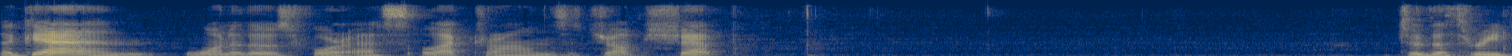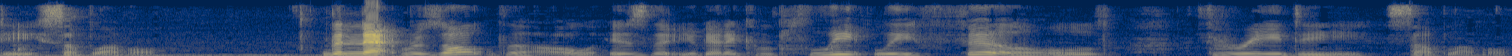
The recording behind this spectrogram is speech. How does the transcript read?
Again, one of those 4s electrons jumps ship to the 3D sublevel. The net result, though, is that you get a completely filled 3D sublevel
